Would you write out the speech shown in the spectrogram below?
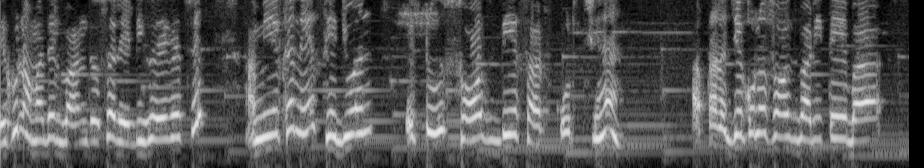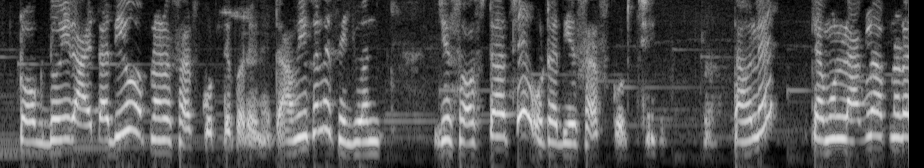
দেখুন, আমাদের বান দোসা রেডি হয়ে গেছে। আমি এখানে সেজওয়ান একটু সস দিয়ে সার্ভ করছি হ্যাঁ? আপনারা যে কোনো সস বাড়িতে বা টক দই রায়তা দিয়েও আপনারা সার্ভ করতে পারেন এটা। আমি এখানে সেজওয়ান যে সসটা আছে, ওটা দিয়ে সার্ভ করছি। তাহলে কেমন লাগল আপনারা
